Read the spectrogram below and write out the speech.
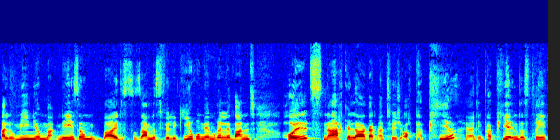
Aluminium, Magnesium, beides zusammen ist für Legierungen relevant. Holz, nachgelagert natürlich auch Papier, ja, die Papierindustrie.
